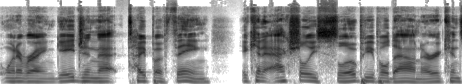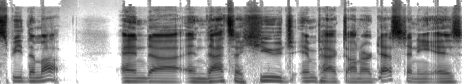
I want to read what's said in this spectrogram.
whenever I engage in that type of thing, it can actually slow people down or it can speed them up, and uh, and that's a huge impact on our destiny. Is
